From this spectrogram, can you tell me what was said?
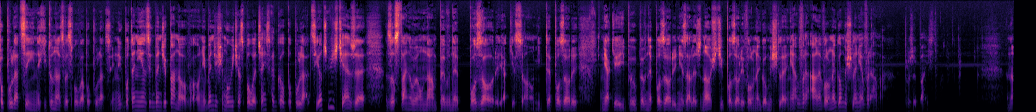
populacyjnych, i tu nazwę słowa populacyjnych, bo ten język będzie panował. Nie będzie się mówić o społeczeństwie, tylko o populacji. Oczywiście, że zostaną nam pewne pozory, jakie są, i te pozory, jakie pewne pozory niezależności, pozory wolnego myślenia, ale wolnego myślenia w ramach, proszę Państwa. No,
